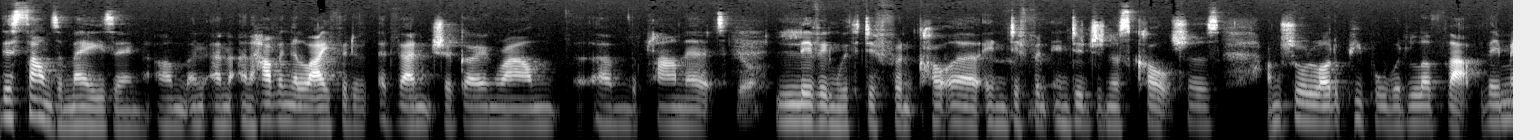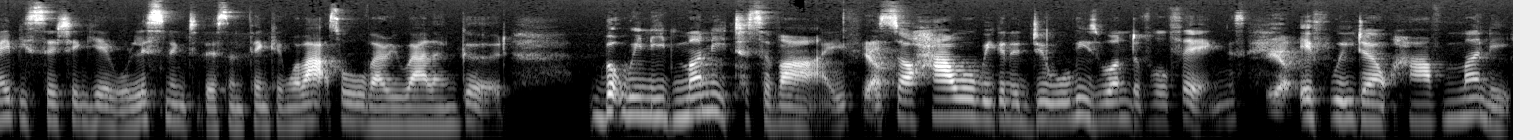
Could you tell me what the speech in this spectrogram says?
this sounds amazing, um, and, and, and, having a life adventure going around um, the planet, yeah. living with different uh, in different indigenous cultures. I'm sure a lot of people would love that. But they may be sitting here or listening to this and thinking, well, that's all very well and good. But we need money to survive. Yeah. So, how are we going to do all these wonderful things yeah. if we don't have money?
